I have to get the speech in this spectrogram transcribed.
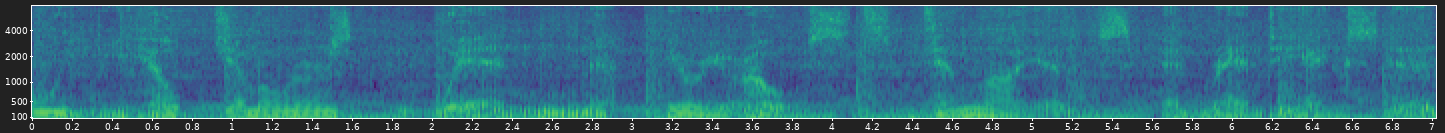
We help gym owners win. Here are your hosts, Tim Lyons and Randy Exton.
